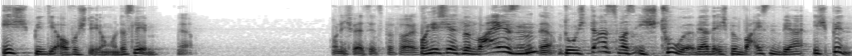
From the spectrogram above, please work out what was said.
ich bin die Auferstehung und das Leben. Ja. Und ich werde es jetzt beweisen. Und ich werde beweisen, Ja. durch das, was ich tue, werde ich beweisen, wer ich bin.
